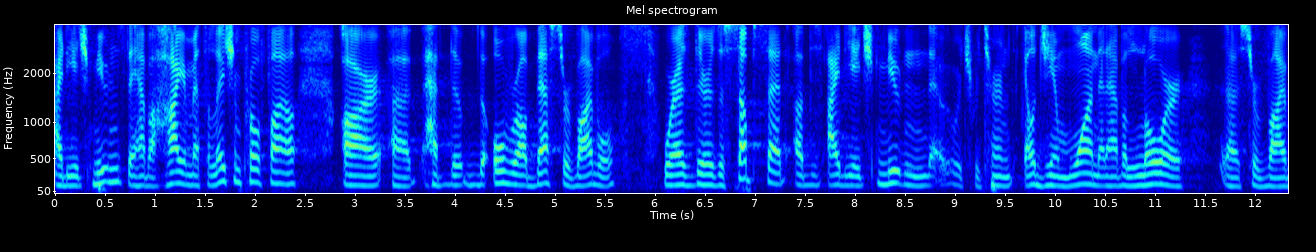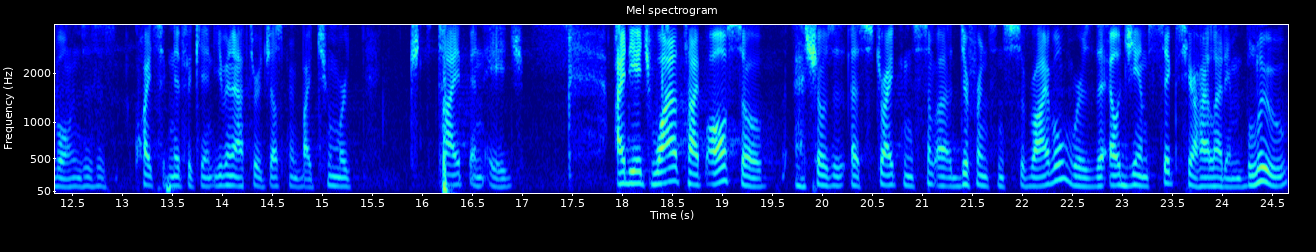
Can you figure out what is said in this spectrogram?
IDH mutants. They have a higher methylation profile, are, uh, have the, the overall best survival, whereas there's a subset of this IDH mutant, which returned LGM1, that have a lower uh, survival, and this is quite significant, even after adjustment by tumor type and age. IDH wild type also shows a, a striking some, uh, difference in survival, whereas the LGM6 here highlighted in blue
